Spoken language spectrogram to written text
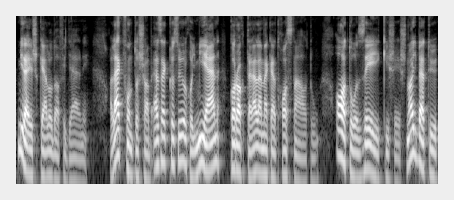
mire is kell odafigyelni. A legfontosabb ezek közül, hogy milyen karakterelemeket használhatunk. A-tól Z-ig kis és nagybetű,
